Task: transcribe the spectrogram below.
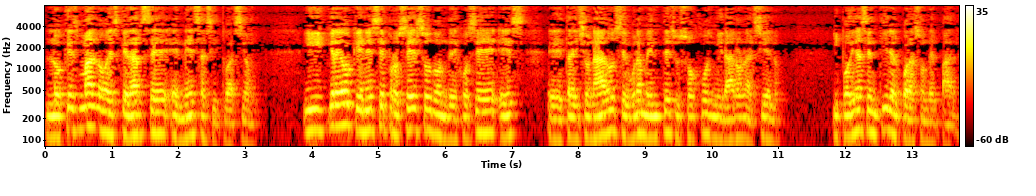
Lo que es malo es quedarse en esa situación. Y creo que en ese proceso donde José es eh, traicionado, seguramente sus ojos miraron al cielo y podía sentir el corazón del Padre.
